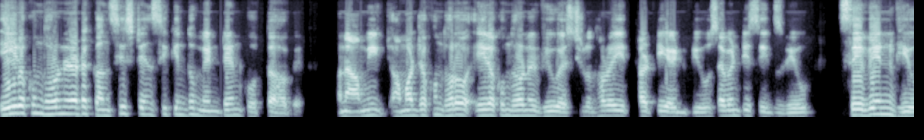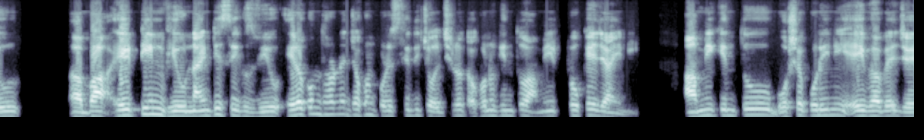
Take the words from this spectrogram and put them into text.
এইরকম ধরনের একটা কনসিস্টেন্সি কিন্তু মেনটেন করতে হবে। মানে আমি আমার যখন ধরো এইরকম ধরনের ভিউ এসেছিল ধরো এই 38 ভিউ, 76 ভিউ, সেভেন ভিউ বা 18 ভিউ, 96 ভিউ এরকম ধরনের যখন পরিস্থিতি চলছিল তখনও কিন্তু আমি টকে যাইনি। আমি কিন্তু বসে পড়িনি এইভাবে যে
